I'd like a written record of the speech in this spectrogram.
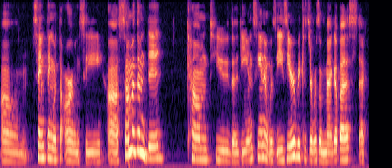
Um, same thing with the RNC. Uh, some of them did come to the DNC, and it was easier because there was a megabus that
